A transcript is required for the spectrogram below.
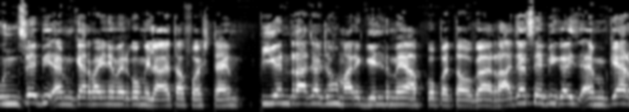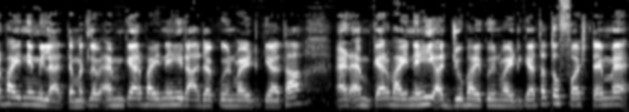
उनसे भी एम एम भाई ने मेरे को मिलाया था फ़र्स्ट टाइम पीएन राजा जो हमारे गिल्ड में आपको पता होगा. राजा से भी गाइज़ एम भाई ने मिलाया था. मतलब एम भाई ने ही राजा को इन्वाइट किया था एंड एम के आर भाई ने ही अज्जू भाई को इन्वाइट किया था. तो फ़र्स्ट टाइम मैं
